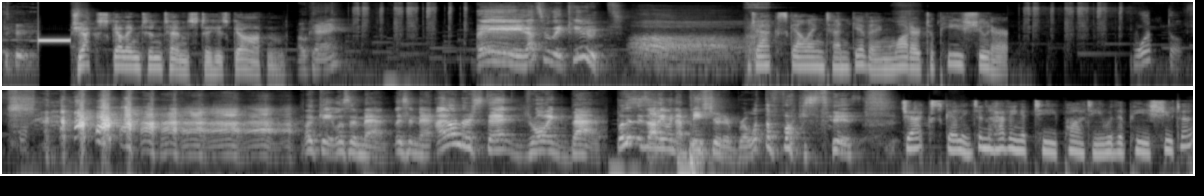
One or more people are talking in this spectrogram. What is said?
Dude. Jack Skellington tends to his garden. Okay. Hey, that's really cute. Jack Skellington giving water to pea shooter. okay, listen, man. Listen, man. I understand drawing bad, but this is not even a pea shooter, bro. What the fuck is this? Jack Skellington having a tea party with a pea shooter?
